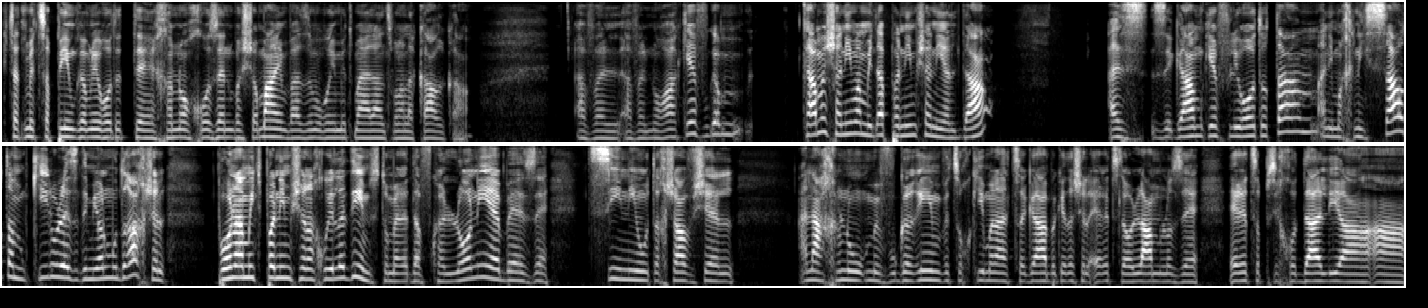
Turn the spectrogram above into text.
קצת מצפים גם לראות את uh, חנוך רוזן בשמיים, ואז הם רואים את מאיה לנצמן על הקרקע. אבל, אבל נורא כיף גם כמה שנים עמידה פנים שאני ילדה, אז זה גם כיף לראות אותם, אני מכניסה אותם כאילו לאיזה דמיון מודרך של בוא נעמיד פנים שאנחנו ילדים. זאת אומרת, דווקא לא נהיה באיזה ציניות עכשיו של אנחנו מבוגרים וצוחקים על ההצגה בקטע של ארץ לעולם לא זה, ארץ הפסיכודליה, ה,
